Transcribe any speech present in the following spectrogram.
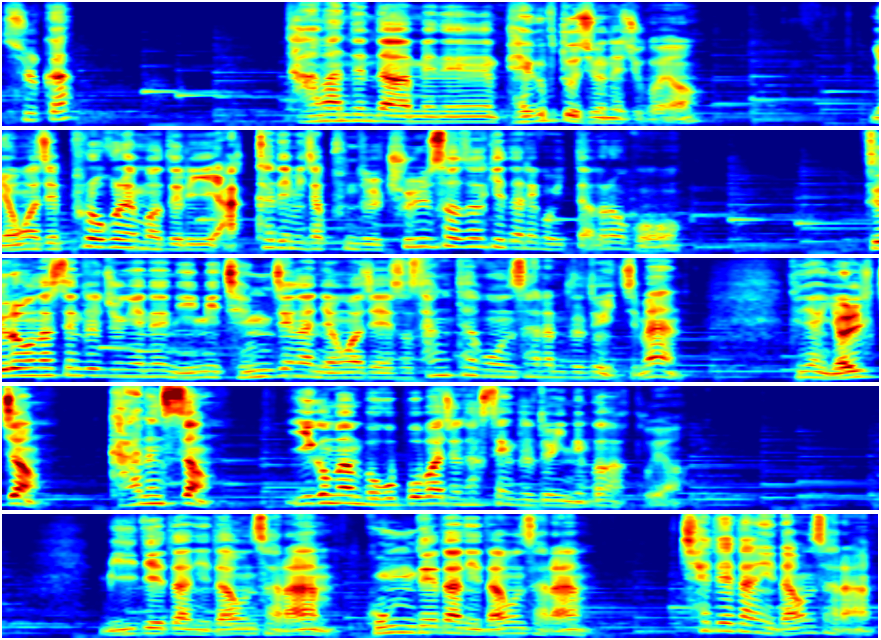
술값? 다 만든 다음에는 배급도 지원해주고요. 영화제 프로그래머들이 아카데미 작품들 줄 서서 기다리고 있다 그러고 들어온 학생들 중에는 이미 쟁쟁한 영화제에서 상 타고 온 사람들도 있지만 그냥 열정, 가능성 이것만 보고 뽑아준 학생들도 있는 것 같고요. 미대 다니다 온 사람, 공대 다니다 온 사람, 체대 다니다 온 사람,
